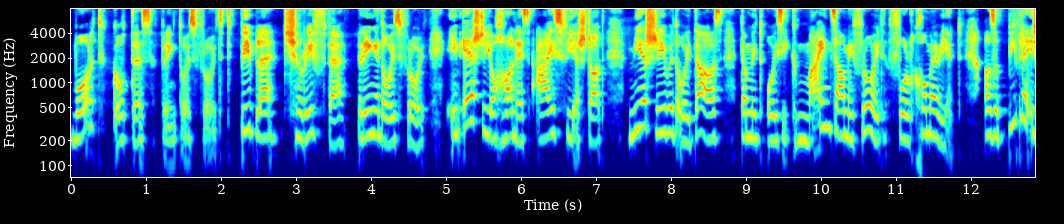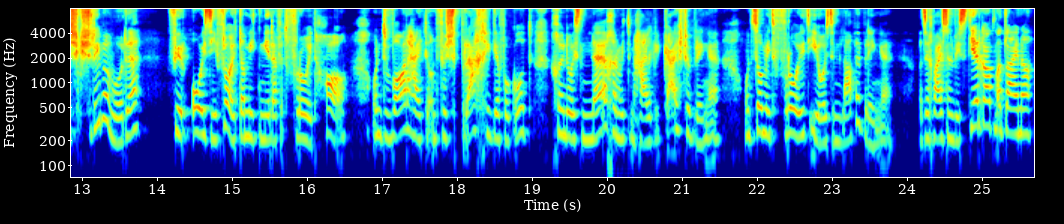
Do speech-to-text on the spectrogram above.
Wort Gottes bringt uns Freude. Die Bibel, die Schriften bringen uns Freude. Im 1. Johannes 1,4 steht, wir schreiben euch das, damit unsere gemeinsame Freude vollkommen wird. Also die Bibel ist geschrieben worden für unsere Freude, damit wir Freude haben. Und die Wahrheiten und Versprechungen von Gott können uns näher mit dem Heiligen Geist verbringen und somit Freude in unserem Leben bringen. Also ich weiß nicht, wie es dir geht, Madeleine,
